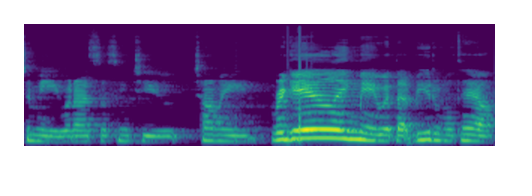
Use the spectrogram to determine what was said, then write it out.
to me when I was listening to you tell me, regaling me with that beautiful tale,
